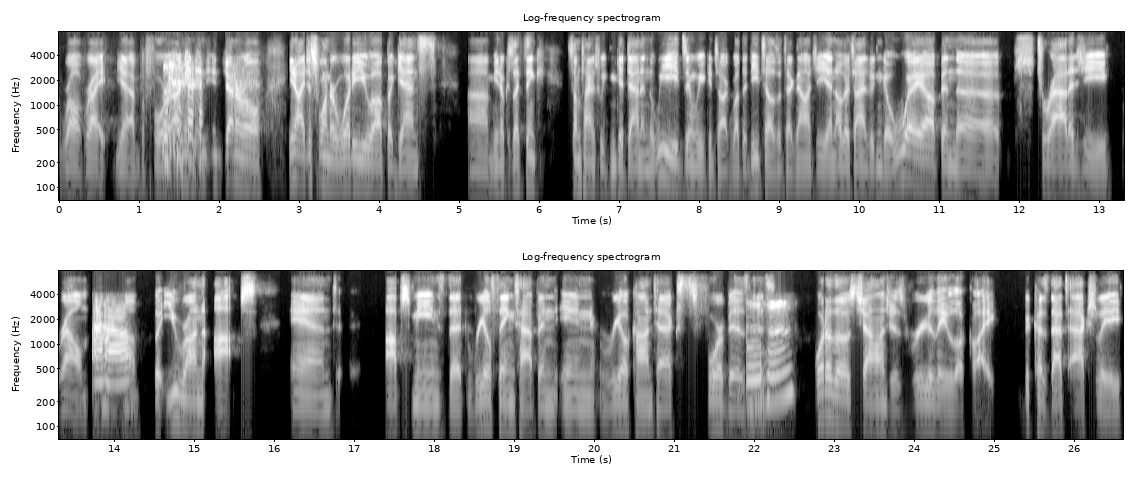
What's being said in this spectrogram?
Well, right, yeah. Before, I mean, in, in general, you know, I just wonder what are you up against um, you know, because I think sometimes we can get down in the weeds and we can talk about the details of technology, and other times we can go way up in the strategy realm. Uh-huh. Uh, but you run ops, and ops means that real things happen in real contexts for business. Mm-hmm. What do those challenges really look like? Because that's actually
